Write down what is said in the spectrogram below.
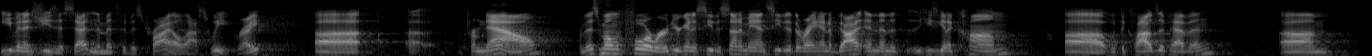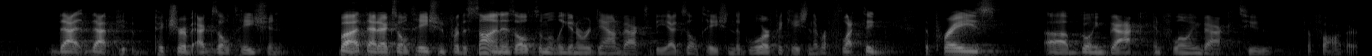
even as Jesus said in the midst of his trial last week, right? Uh, uh, from now, from this moment forward, you're going to see the Son of Man seated at the right hand of God, and then the, he's going to come uh, with the clouds of heaven, um, that, that p- picture of exaltation. But that exaltation for the Son is ultimately going to redound back to the exaltation, the glorification, the reflected, the praise uh, going back and flowing back to the Father.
